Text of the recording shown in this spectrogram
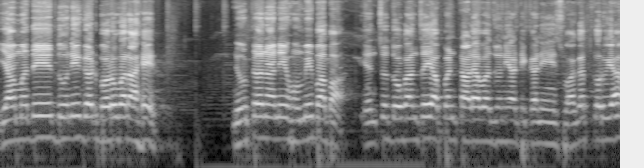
यामध्ये दोन्ही गट बरोबर आहेत. न्यूटन आणि होमी बाबा यांचं दोघांचंही आपण टाळ्या वाजून या ठिकाणी स्वागत करूया.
